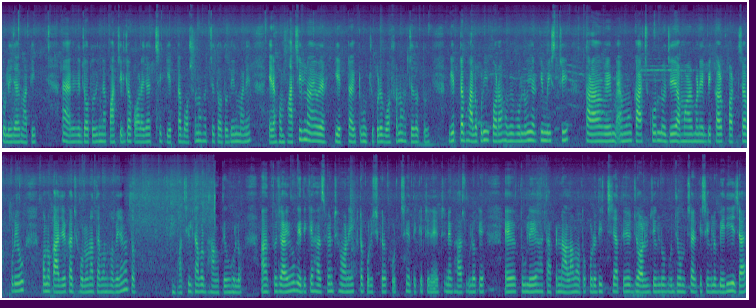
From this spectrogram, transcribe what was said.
চলে যায় মাটি। যতদিন না পাঁচিলটা করা যাচ্ছে, গেটটা বসানো হচ্ছে ততদিন মানে এরকম পাঁচিল নয়, ওই আর গেটটা একটু উঁচু করে বসানো হচ্ছে তত গেটটা ভালো করেই করা হবে বললোই আর কি মিস্ত্রি তারা এমন কাজ করল যে আমার মানে বেকার খরচা করেও কোনো কাজের কাজ হলো না তেমনভাবে, জানো তো? পাঁচিলটা আবার ভাঙতেও হলো। আর তো যাই হোক, এদিকে হাজব্যান্ড অনেকটা পরিষ্কার করছে। এদিকে টেনে টেনে ঘাসগুলোকে তুলে তারপরে নালা মতো করে দিচ্ছে যাতে জল যেগুলো জমছে আর কি সেগুলো বেরিয়ে যায়।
